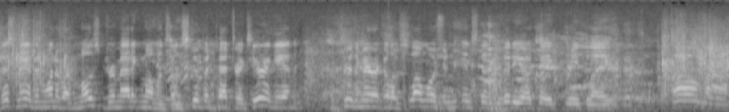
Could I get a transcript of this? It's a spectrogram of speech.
this may have been one of our most dramatic moments on Stupid Pet Tricks. Here again, through the miracle of slow motion instant videotape replay. Oh, my.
